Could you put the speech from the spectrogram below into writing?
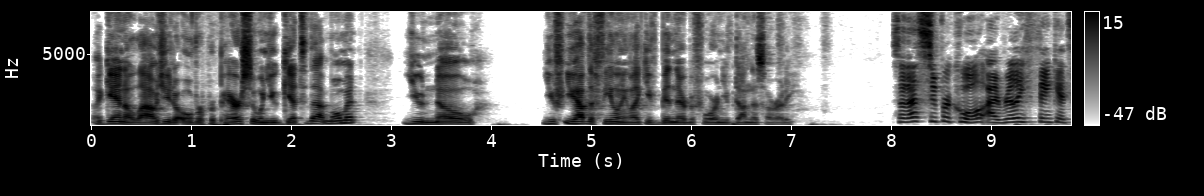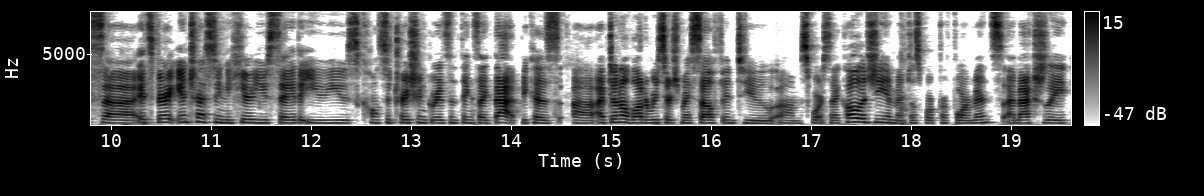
again, allows you to over prepare. So when you get to that moment, you know, you, you have the feeling like you've been there before and you've done this already. So that's super cool. I really think it's uh, it's very interesting to hear you say that you use concentration grids and things like that because uh, I've done a lot of research myself into um, sports psychology and mental sport performance. I'm actually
